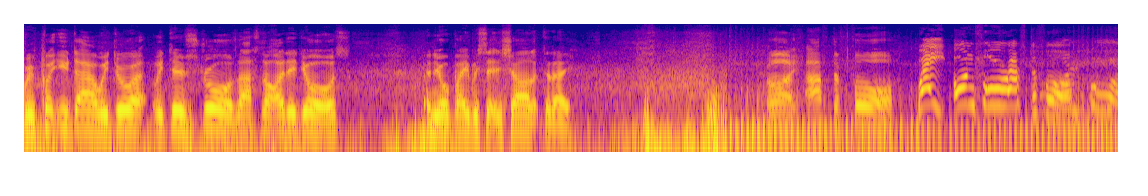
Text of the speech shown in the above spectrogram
We've put you down. We drew it. We do straws last night. I did yours, and you're babysitting Charlotte today. Right, after four. Wait, on four or after four? On four.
